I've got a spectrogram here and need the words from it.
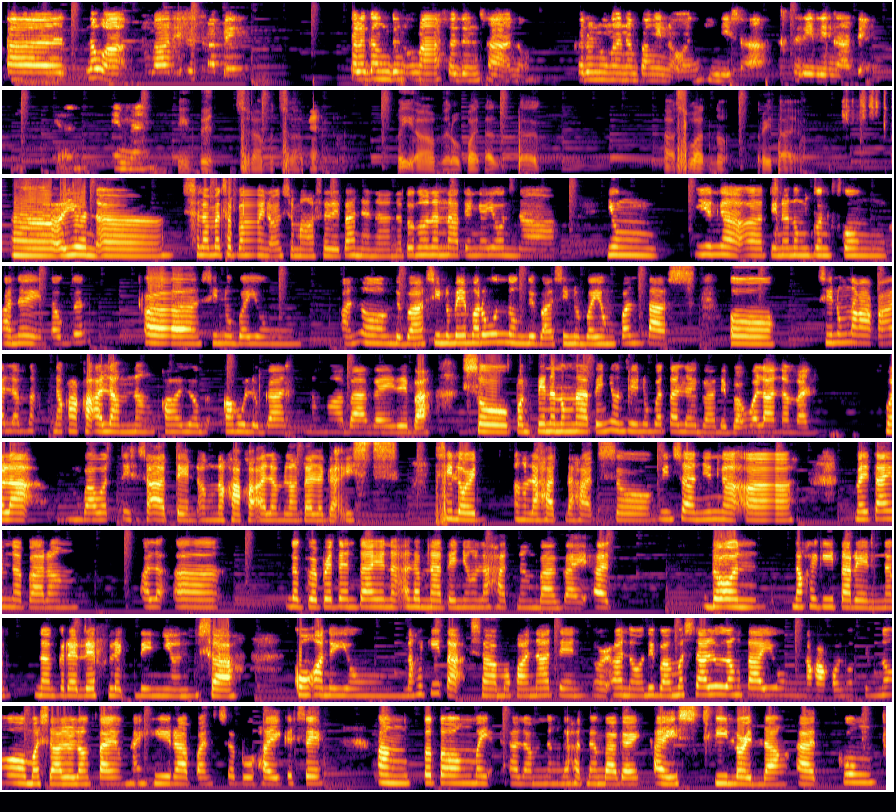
at nawa, bawat isa sa atin, talagang dun umasa dun sa ano, karunungan ng Panginoon, hindi sa sarili natin. Yan. Amen. Amen. Salamat sa Panginoon. Okay, ah meron pa tag tag last one, no? Pray tayo. Ah, ayun, ah, salamat sa Panginoon sa mga salita niya na natutunan natin ngayon na yung yun nga ah, tinanong dun kung ano eh, tawag dun, ah, sino ba yung ano, 'di ba? Sino yung marunong, 'di ba? Sino ba yung pantas o sinong nakakaalam nakakaalam ng kahulug, kahulugan ng mga bagay, 'di ba? So, pag tinanong natin 'yun, sino ba talaga, 'di ba? Wala naman. Wala bawat isa sa atin ang nakakaalam lang talaga is si Lord ang lahat-lahat. So, minsan yun nga ah, may time na parang ala, ah, nagpe-pretend tayo na alam natin yung lahat ng bagay at doon nakikita rin nag nagre-reflect din yun sa kung ano yung nakikita sa mukha natin or ano, 'di ba? Mas lalo lang tayong nakakunot yung noo, mas lalo lang tayong nahihirapan sa buhay kasi ang totoong may alam ng lahat ng bagay ay si Lord lang at kung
